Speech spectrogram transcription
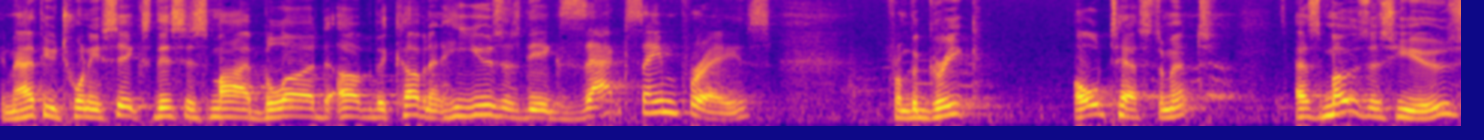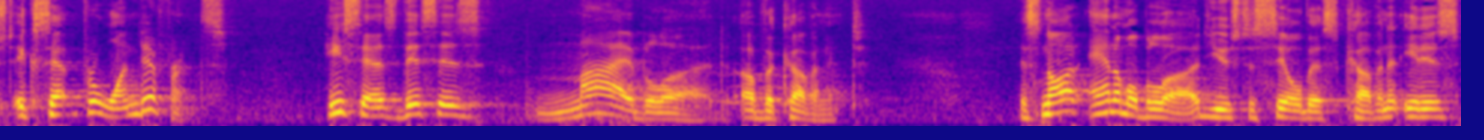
in Matthew 26, this is my blood of the covenant. He uses the exact same phrase from the Greek Old Testament as Moses used, except for one difference. He says, This is my blood of the covenant. It's not animal blood used to seal this covenant, it is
